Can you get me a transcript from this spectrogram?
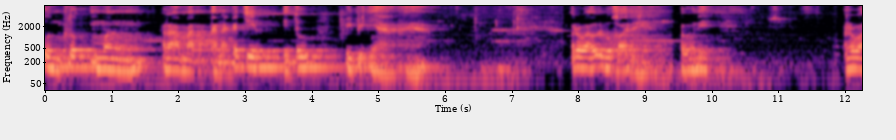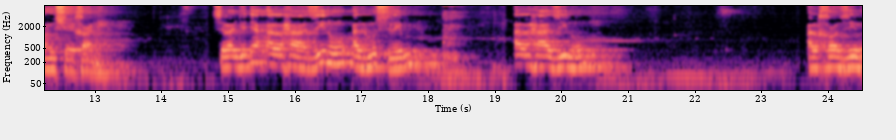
untuk merawat anak kecil itu bibinya. Ya. Rawahul Bukhari. Ini Rawahul Syekhani. Selanjutnya Al-Hazinu Al-Muslim Al-Hazinu Al-Khazinu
